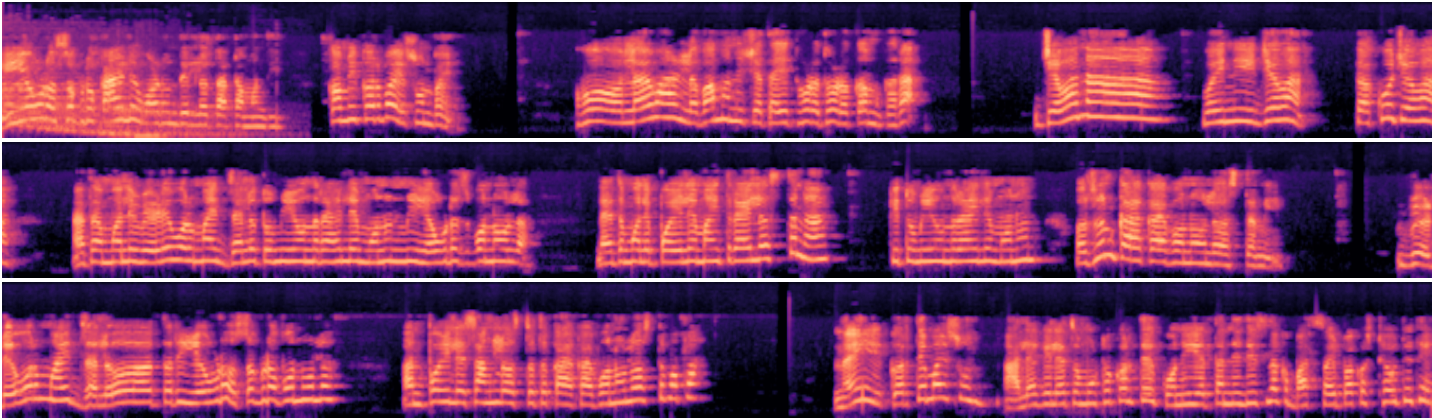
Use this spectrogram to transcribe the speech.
एवढं सगळं कायले वाढून दिलं ताटामध्ये? कमी कर बाई सुन बाई. हो लय वाढलं बा मनीषा ताई थोडं थोडं कम करा. जेवा ना वहिनी जेवा टाकू जेवा आता मला वेळेवर माहीत झालं तुम्ही येऊन राहिले म्हणून मी एवढंच बनवलं. नाही तर मला पहिले माहीत राहिलं असतं ना की तुम्ही येऊन राहिले म्हणून. अजून काय काय बनवलं असतं मी? वेळेवर माहीत झालं तरी एवढं सगळं बनवलं. आणि पहिले सांगलं असतं तर काय काय बनवलं असतं बाबा? नाही करते मायसून आल्या गेल्याचं मोठं करते. कोणी येताना दिसलं का भात स्वयंपाकच ठेवते ते.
